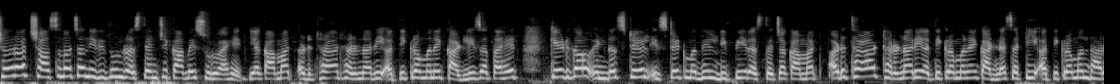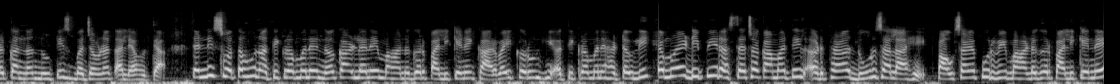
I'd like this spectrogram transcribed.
शहरात शासनाच्या निधीतून रस्त्यांची कामे सुरू आहेत. या कामात अडथळा ठरणारी अतिक्रमणे काढली जात आहेत. केडगाव इंडस्ट्रीयल इस्टेटमधील डीपी रस्त्याच्या कामात अडथळा ठरणारी अतिक्रमणे काढण्यासाठी अतिक्रमण धारकांना नोटीस बजावण्यात आल्या होत्या. त्यांनी स्वतःहून अतिक्रमणे न काढल्याने महानगरपालिकेने कारवाई करून ही अतिक्रमणे हटवली. त्यामुळे डीपी रस्त्याच्या कामातील अडथळा दूर झाला आहे. पावसाळ्यापूर्वी महानगरपालिकेने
